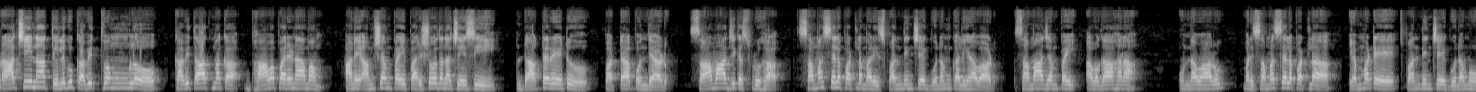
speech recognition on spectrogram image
ప్రాచీన తెలుగు కవిత్వంలో కవితాత్మక భావ పరిణామం అనే అంశంపై పరిశోధన చేసి డాక్టరేటు పట్టా పొందాడు. సామాజిక స్పృహ సమస్యల పట్ల మరి స్పందించే గుణం కలిగినవాడు. సమాజంపై అవగాహన ఉన్నవారు మరి సమస్యల పట్ల ఎమ్మటే స్పందించే గుణము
